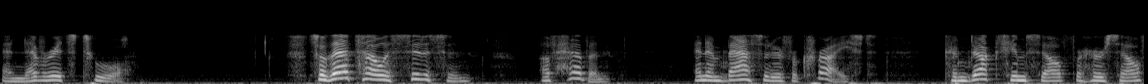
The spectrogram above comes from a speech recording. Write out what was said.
and never its tool. So that's how a citizen of heaven, an ambassador for Christ, conducts himself or herself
